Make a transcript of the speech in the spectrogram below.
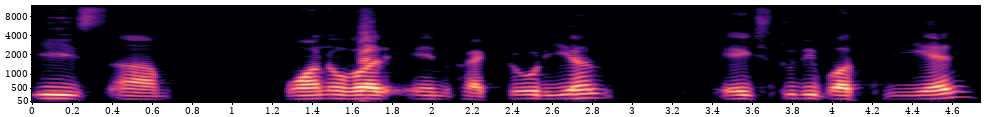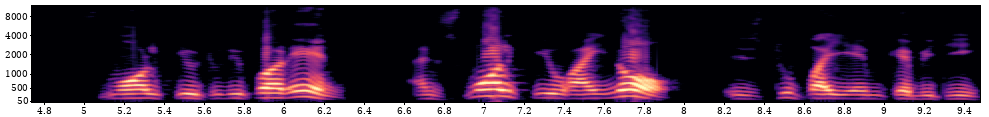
is um, 1 over n factorial h to the power 3 n small q to the power n and small q I know is 2 pi m k b t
